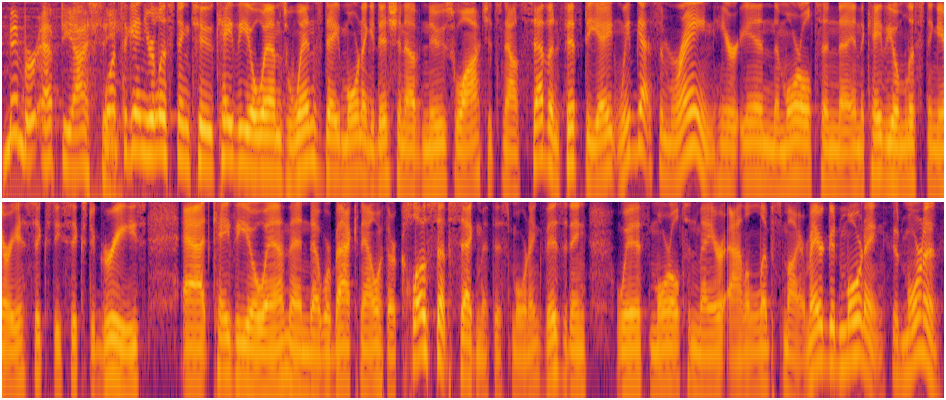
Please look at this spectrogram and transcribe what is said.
Member FDIC. Once again, you're listening to KVOM's Wednesday morning edition of News Watch. It's now 7:58, and we've got some rain here in the Morrilton uh, in the KVOM listening area, 66 degrees at KVOM, and uh, we're back now with our close-up segment this morning, visiting with Morrilton Mayor Alan Lipsmeyer. Mayor, good morning. Good morning.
